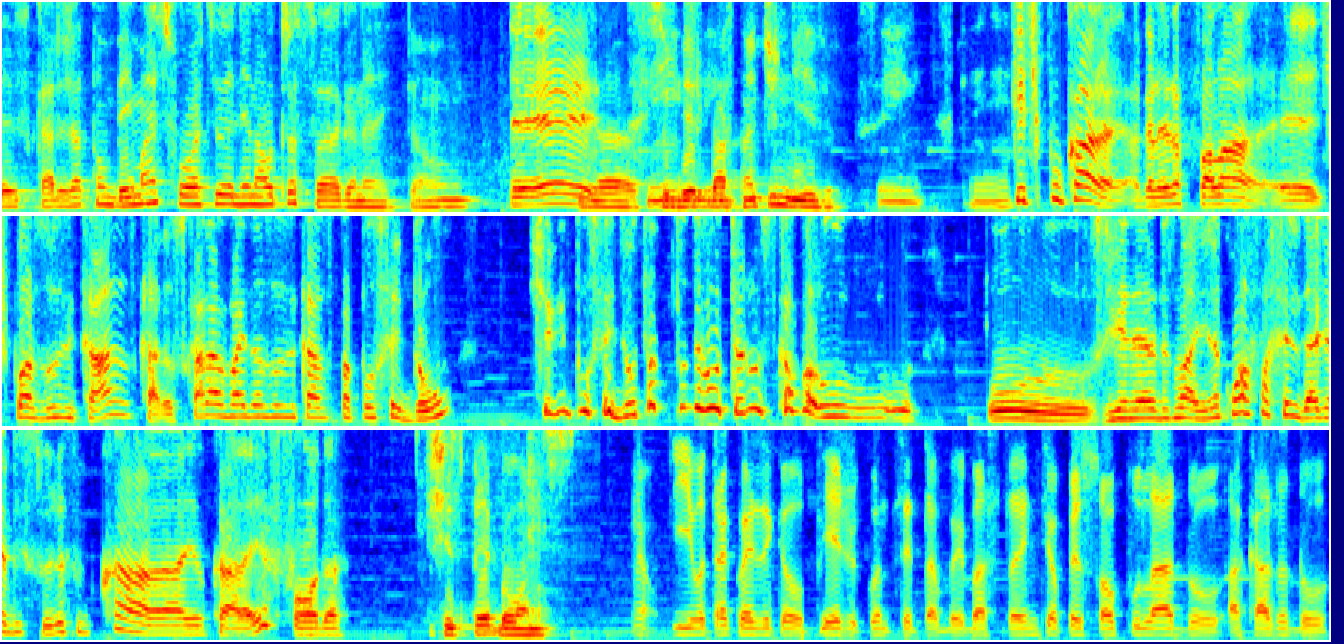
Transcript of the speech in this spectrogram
os caras já estão bem mais fortes ali na outra saga, né? Então é, sim, subiram sim. bastante de nível. Sim. sim. Porque, tipo, cara, a galera fala, é, tipo, as 12 casas, cara, os caras vai das 12 casas pra Poseidon, chega em Poseidon, tá tudo derrotando os, o, os generais marinha com uma facilidade absurda. Eu fico, caralho, cara, aí é foda. XP bônus. Não, e outra coisa que eu vejo quando você também bastante é o pessoal pular do, a casa do,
